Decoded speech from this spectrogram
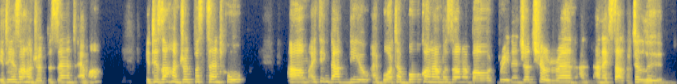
It is 100% Emma. It is 100% hope. Um, I think that day I bought a book on Amazon about brain injured children and, and I started to learn.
